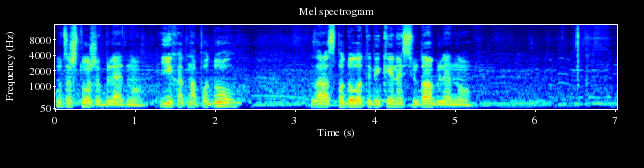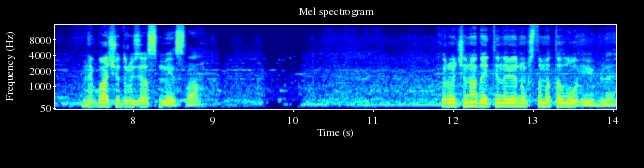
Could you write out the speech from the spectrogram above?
Ну це ж теж, блядь, ну, їхати на подол. Зараз подола тобі кине сюди, блядь, ну. Не бачу, друзі, смисла. Коротше, треба йти, мабуть, в стоматологію, блядь.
